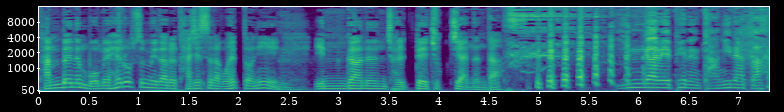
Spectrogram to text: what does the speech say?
담배는 몸에 해롭습니다를 다시 쓰라고 했더니 음. 인간은 절대 죽지 않는다. 인간의 패는 강인하다.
